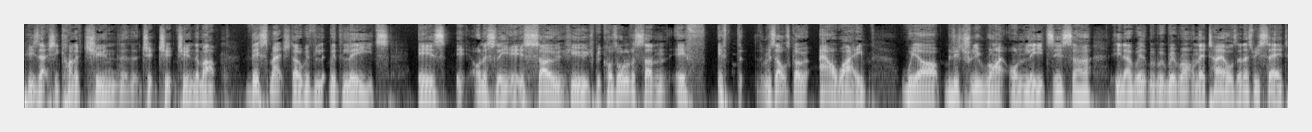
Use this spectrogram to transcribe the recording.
he's actually kind of tuned the, tuned them up. This match though with with Leeds is it, honestly it is so huge because all of a sudden if if the results go our way we are literally right on Leeds's, uh, you know, we're, we're right on their tails. And as we said,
